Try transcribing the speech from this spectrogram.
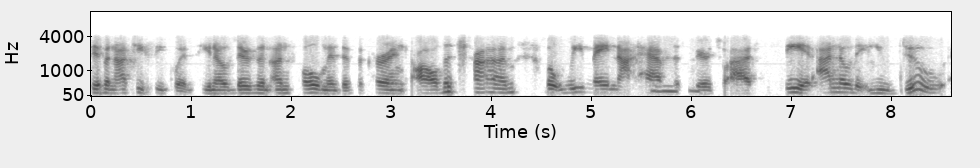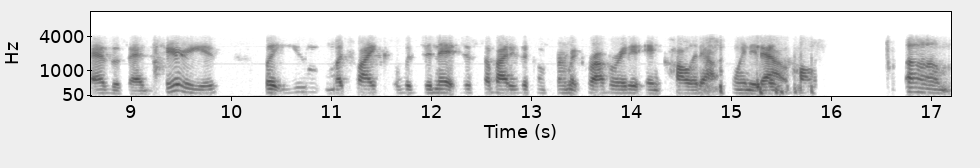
Fibonacci sequence. You know, there's an unfoldment that's occurring all the time, but we may not have mm-hmm. the spiritual eyes to see it. I know that you do as a Sagittarius, but you, much like with Jeanette, just somebody to confirm it, corroborate it, and call it out, point it out. Um,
